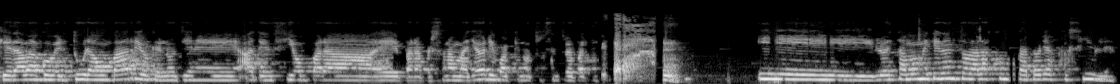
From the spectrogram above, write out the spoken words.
que daba cobertura a un barrio que no tiene atención para, eh, para personas mayores, igual que en otros centros de participación y lo estamos metiendo en todas las convocatorias posibles.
